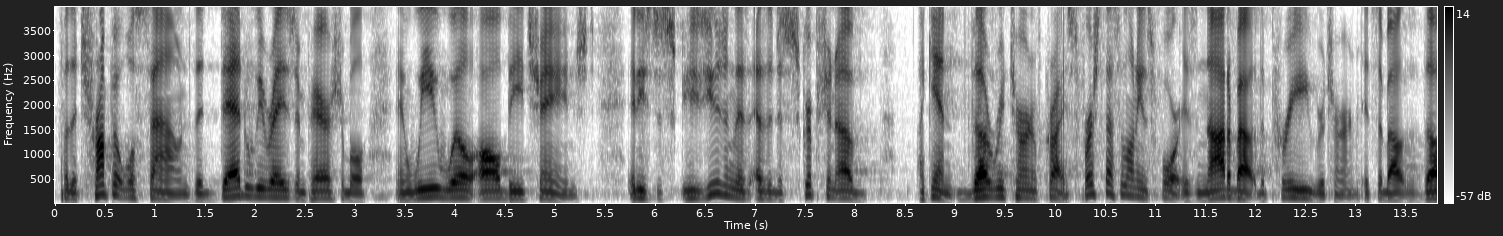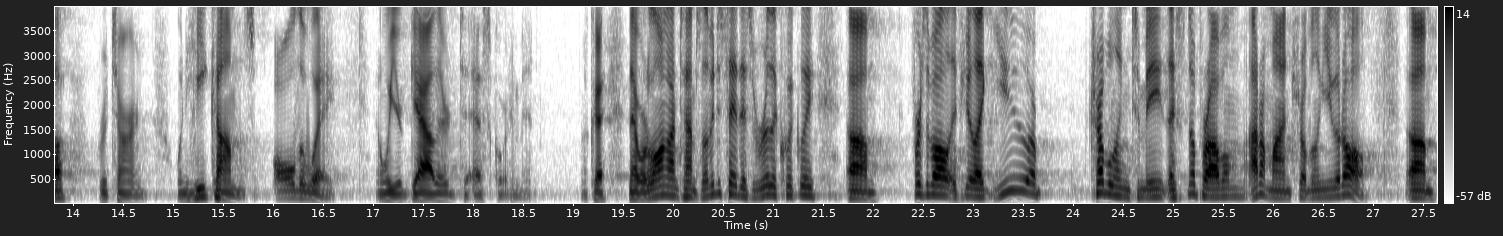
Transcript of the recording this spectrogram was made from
For the trumpet will sound, the dead will be raised imperishable, and we will all be changed. And he's, just, he's using this as a description of, again, the return of Christ. 1 Thessalonians 4 is not about the pre return, it's about the return, when he comes all the way, and we are gathered to escort him in. Okay? Now, we're long on time, so let me just say this really quickly. Um, first of all, if you're like, you are troubling to me, that's no problem. I don't mind troubling you at all. Um,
